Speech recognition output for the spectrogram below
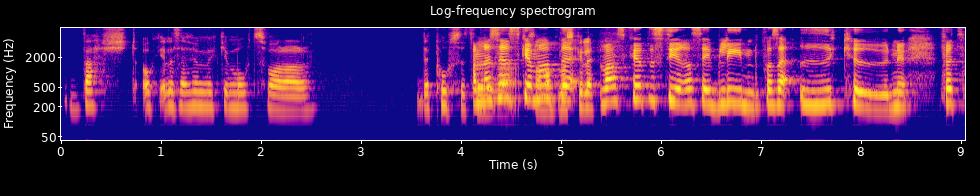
värst? Och, eller så här, hur mycket motsvarar det positiva? Ja, men sen ska man inte, skulle- man ska inte stirra sig blind på så här IQ nu. För att,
